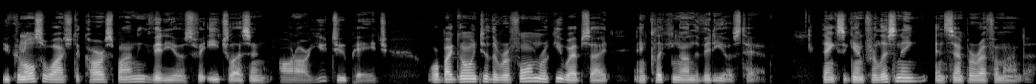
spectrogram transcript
You can also watch the corresponding videos for each lesson on our YouTube page or by going to the Reformed Rookie website and clicking on the Videos tab. Thanks again for listening and Semper Reformanda.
